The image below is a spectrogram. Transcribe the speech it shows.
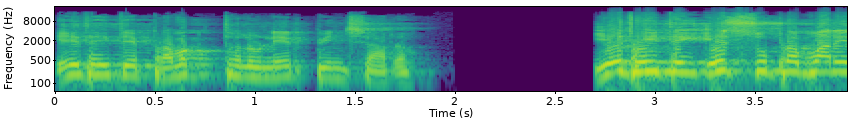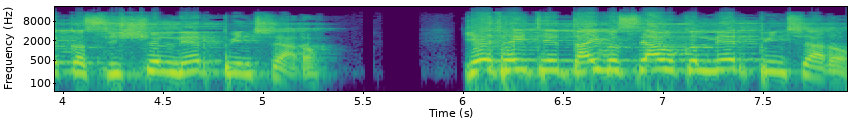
ఏదైతే ప్రవక్తలు నేర్పించారో ఏదైతే యేసు ప్రభువారి యొక్క శిష్యులు నేర్పించారో ఏదైతే దైవ సేవకులు నేర్పించారో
